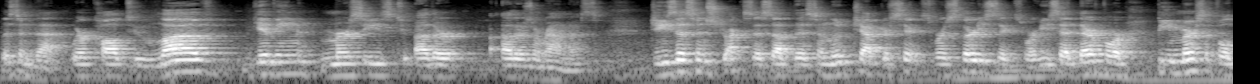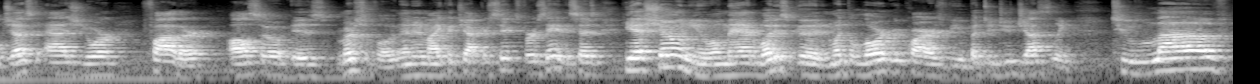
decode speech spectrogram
listen to that, we're called to love giving mercies to other others around us. Jesus instructs us of this in Luke chapter 6, verse 36, where he said, Therefore, be merciful just as your Father also is merciful. And then in Micah chapter 6, verse 8, it says, He has shown you, O man, what is good and what the Lord requires of you, but to do justly, to love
